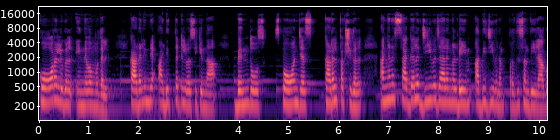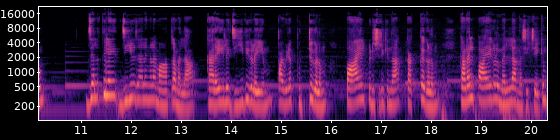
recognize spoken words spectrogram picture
കോറലുകൾ എന്നിവ മുതൽ കടലിന്റെ അടിത്തട്ടിൽ വസിക്കുന്ന ബെന്തോസ് സ്പോഞ്ചസ് കടൽ പക്ഷികൾ അങ്ങനെ സകല ജീവജാലങ്ങളുടെയും അതിജീവനം പ്രതിസന്ധിയിലാകും. ജലത്തിലെ ജീവജാലങ്ങളെ മാത്രമല്ല കരയിലെ ജീവികളെയും പവിഴപ്പുറ്റുകളും പായൽ പിടിച്ചിരിക്കുന്ന കക്കകളും കടൽ പായകളുമെല്ലാം നശിച്ചേക്കും.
